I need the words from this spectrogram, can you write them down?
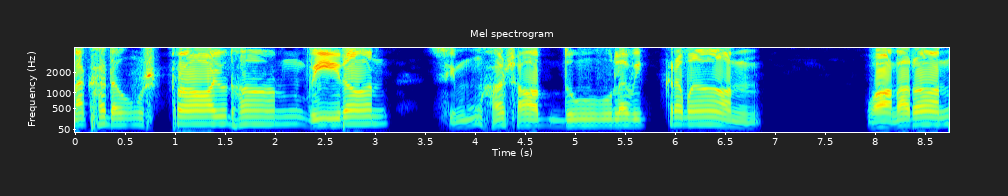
नखदंष्ट्रायुधान् वीरान् सिंहशार्दूलविक्रमान् वानरान्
